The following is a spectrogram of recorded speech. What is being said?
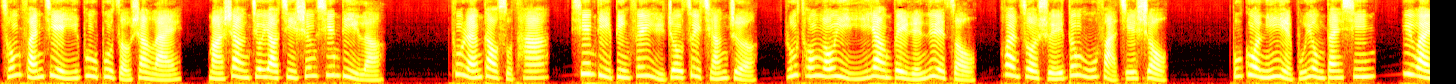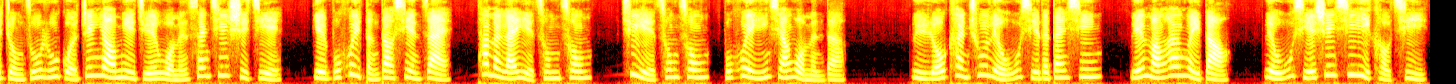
从凡界一步步走上来，马上就要晋升仙帝了。突然告诉他，先帝并非宇宙最强者，如同蝼蚁一样被人掠走，换做谁都无法接受。不过你也不用担心，域外种族如果真要灭绝我们三千世界，也不会等到现在。他们来也匆匆，去也匆匆，不会影响我们的。吕柔看出柳无邪的担心。连忙安慰道：“柳无邪，深吸一口气，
